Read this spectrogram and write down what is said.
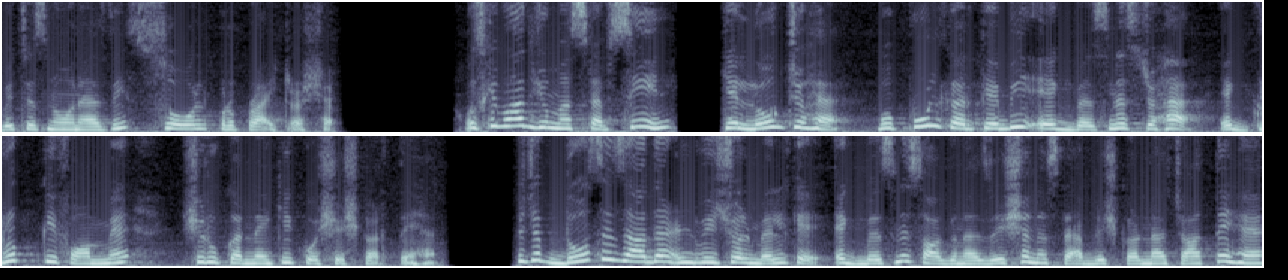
which is known as the sole proprietorship उसके बाद यू मस्ट हैव सीन कि लोग जो है, वो पूल करके भी एक बिज़नेस जो है, एक ग्रुप की फॉर्म में शुरू करने की कोशिश करते हैं। तो जब दो से ज़्यादा इंडिविजुअल मिलके एक बिज़नेस ऑर्गेनाइजेशन एस्टेब्लिश करना चाहते हैं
